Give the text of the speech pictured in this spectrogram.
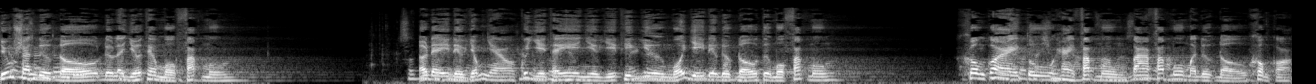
Chúng sanh được độ đều là dựa theo một pháp môn. Ở đây đều giống nhau. Quý vị thấy nhiều vị thiên dương Mỗi vị đều được độ từ một pháp môn. Không có ai tu hai pháp môn, Ba pháp môn mà được độ Không có.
